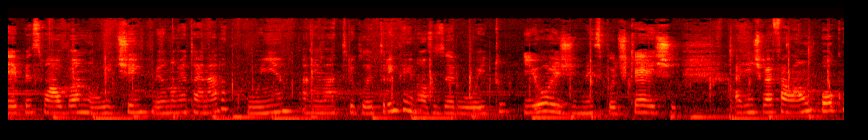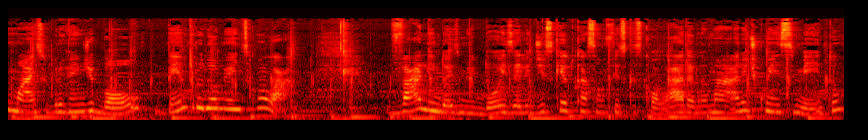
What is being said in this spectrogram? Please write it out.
Ei pessoal, boa noite. Meu nome é Tainara Cunha, a minha matrícula é 3908 e hoje, nesse podcast, a gente vai falar um pouco mais sobre o handball dentro do ambiente escolar. Vale em 2002, ele diz que a educação física escolar é uma área de conhecimento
